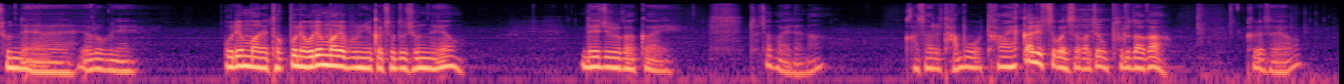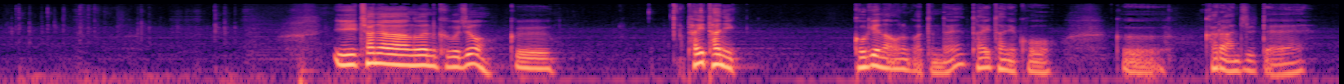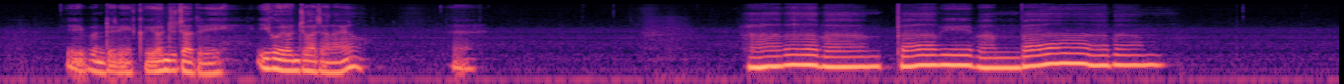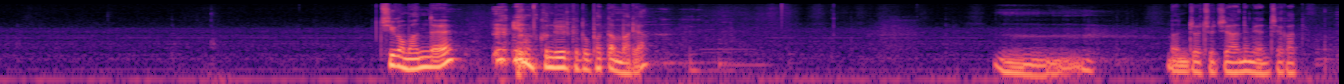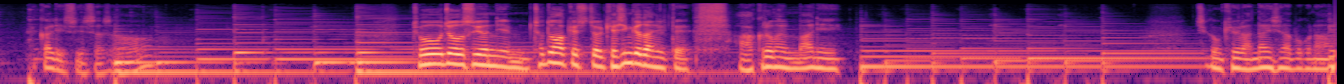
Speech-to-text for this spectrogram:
좋네. 예, 여러분이. 오랜만에, 덕분에 오랜만에 부르니까 저도 좋네요. 네 줄 가까이. 찾아봐야 되나? 가사를 다 뭐, 다 헷갈릴 수가 있어가지고 부르다가. 그래서요. 이 찬양은 그거죠. 그, 타이타닉. 거기에 나오는 것 같은데. 타이타닉 호, 그, 가라앉을 때, 이분들이, 그 연주자들이 이거 연주하잖아요. 예. 빠바밤, 빠비밤 바밤. 지가 맞네? 근데 이렇게 높았단 말이야? 음, 먼저 주지 않으면 제가 헷갈릴 수 있어서. 조조수연님, 초등학교 시절 개신교 다닐 때, 아, 그러면 많이, 지금 교회를 안 다니시나 보구나.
